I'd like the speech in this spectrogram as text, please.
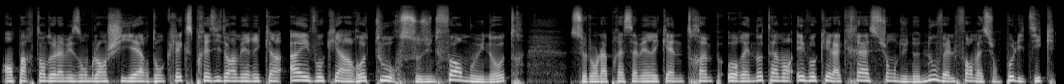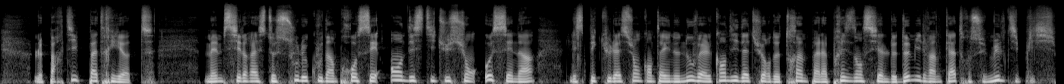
En partant de la Maison-Blanche hier, donc l'ex-président américain a évoqué un retour sous une forme ou une autre. Selon la presse américaine, Trump aurait notamment évoqué la création d'une nouvelle formation politique, le Parti patriote. Même s'il reste sous le coup d'un procès en destitution au Sénat, les spéculations quant à une nouvelle candidature de Trump à la présidentielle de 2024 se multiplient.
